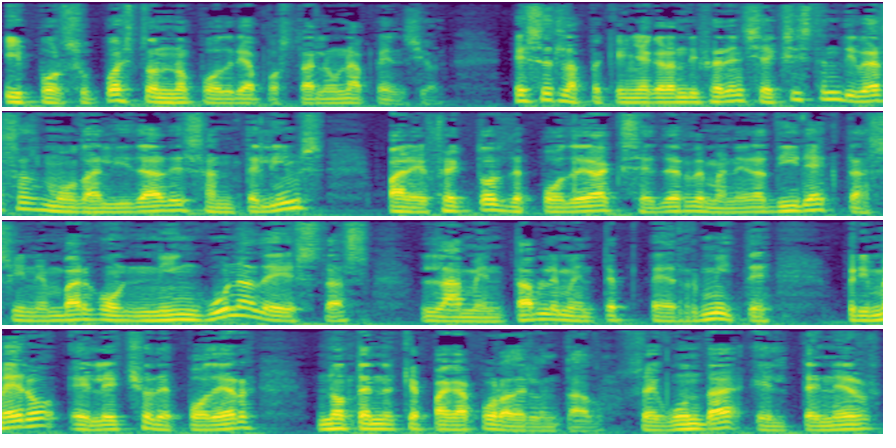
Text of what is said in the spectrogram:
y por supuesto no podría apostarle una pensión. Esa es la pequeña gran diferencia. Existen diversas modalidades ante el IMSS para efectos de poder acceder de manera directa. Sin embargo, ninguna de estas, lamentablemente, permite, primero, el hecho de poder no tener que pagar por adelantado. Segunda, el tener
